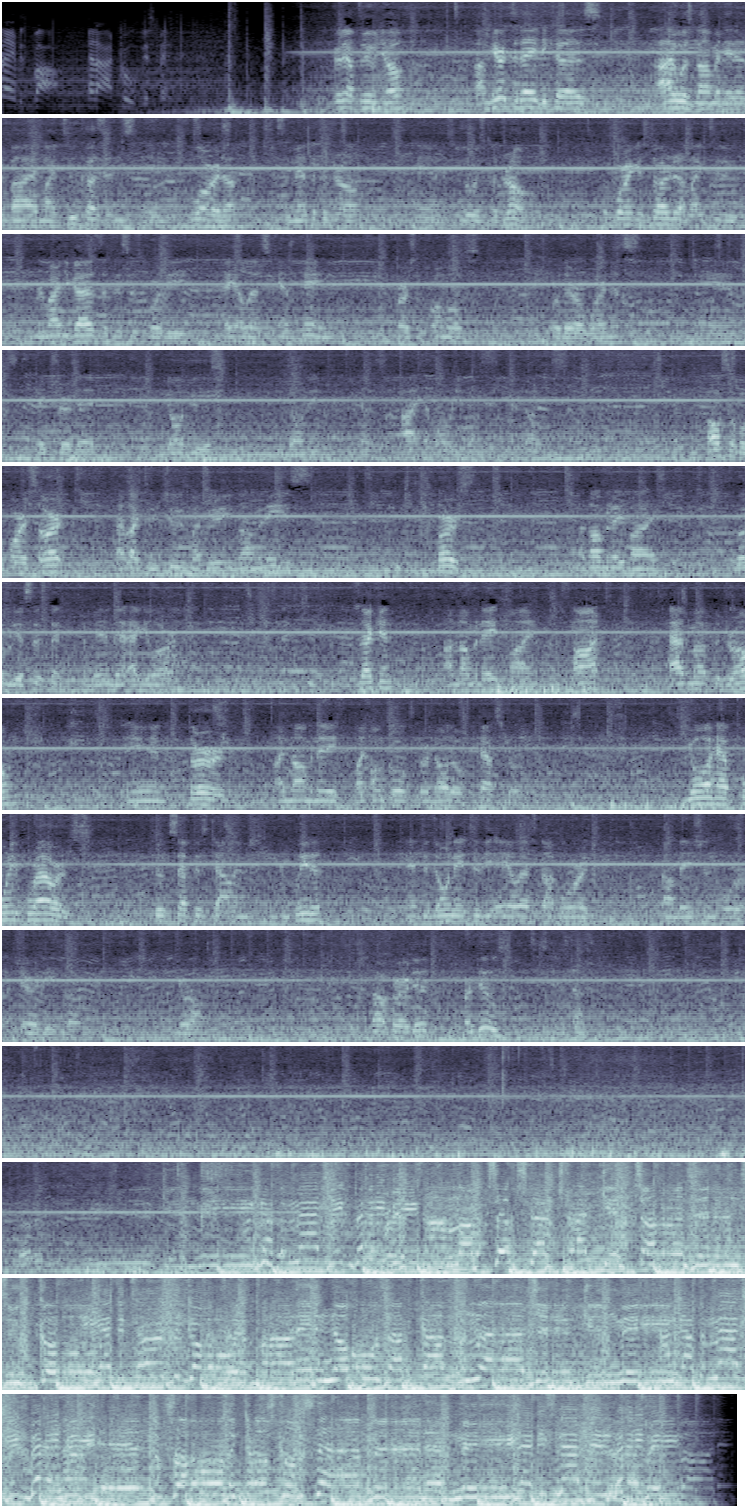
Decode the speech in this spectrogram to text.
name is Bob, and I approve this message. Good afternoon, y'all. I'm here today because I was nominated by my two cousins in Florida, Samantha Padron and Louis Padron. Before I get started, I'd like to remind you guys that this is for the ALS campaign, first and foremost, for their awareness, and make sure that you all do this, you donate, because I have already donated $10. Also, before I start, I'd like to choose my three nominees. First, I nominate my lovely assistant, Amanda Aguilar. Second, I nominate my aunt, Adma Padron. And third, I nominate my uncle, Bernardo Castro. You all have 24 hours to accept this challenge and complete it, and to donate to the ALS.org foundation or a charity of your own. Without further ado, further ado it's done. I got the magic, baby. Every time I touch that track, it turns into gold. Yes, it turns to gold. Everybody knows I got the magic. dancing at me.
